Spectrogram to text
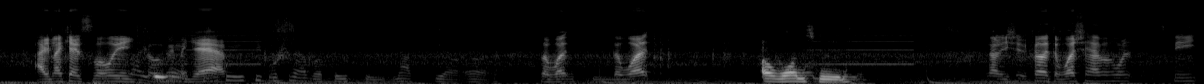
I like kept slowly closing the gap. I think People should have a face speed, not yeah, uh. What? The what? A one speed. No, you should feel like the what should have a one speed.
